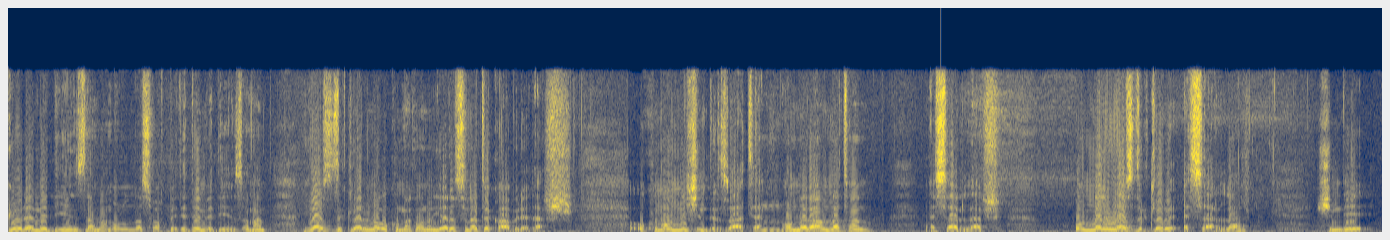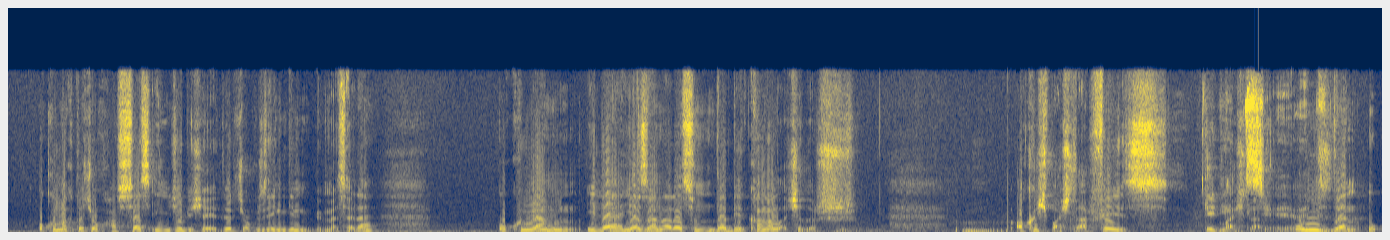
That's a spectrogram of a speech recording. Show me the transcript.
göremediğin zaman, onunla sohbet edemediğin zaman yazdıklarını okumak onun yarısına tekabül eder. Okuma onun içindir zaten. Hmm. Onları anlatan, eserler, onların yazdıkları eserler. Şimdi okumak da çok hassas, ince bir şeydir. Çok zengin bir mesele. Okuyan ile yazan arasında bir kanal açılır. Akış başlar, feyz başlar. Evet. O yüzden o,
